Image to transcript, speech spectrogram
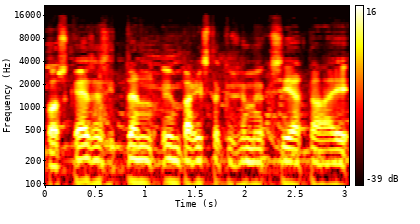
Koskee se sitten ympäristökysymyksiä tai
